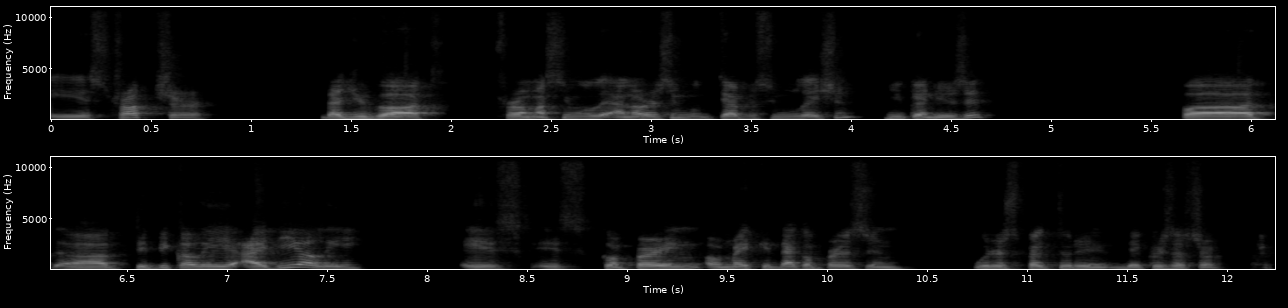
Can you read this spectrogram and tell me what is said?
uh, structure that you got from a simula another simu type of simulation, you can use it. But uh, typically, ideally, is, is comparing or making that comparison with respect to the, the crystal structure.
